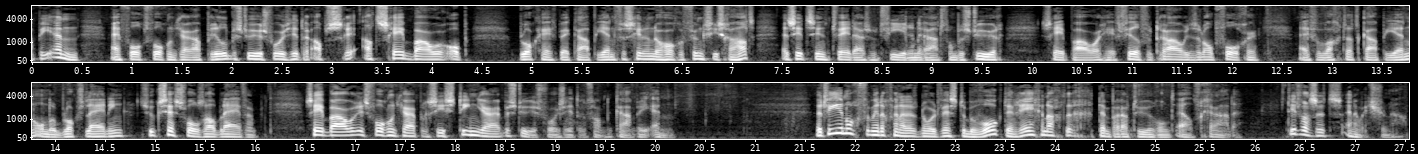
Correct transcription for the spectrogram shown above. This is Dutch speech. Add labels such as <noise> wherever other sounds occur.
KPN. Hij volgt volgend jaar april bestuursvoorzitter Ad Scheepbouwer op. Blok heeft bij KPN verschillende hoge functies gehad en zit sinds 2004 in de raad van bestuur. Scheepbouwer heeft veel vertrouwen in zijn opvolger. Hij verwacht dat KPN onder Bloks leiding succesvol zal blijven. Scheepbouwer is volgend jaar precies 10 jaar bestuursvoorzitter van KPN. Het weer nog vanmiddag vanuit het noordwesten bewolkt en regenachtig, temperatuur rond 11 graden. Dit was het NOS Journaal.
